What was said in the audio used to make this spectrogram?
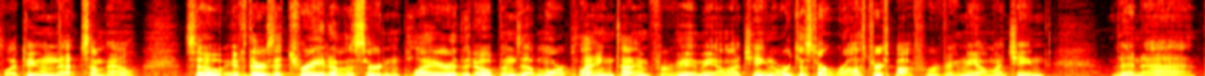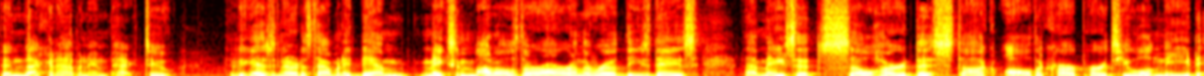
platoon that somehow. So if there's a trade of a certain player that opens up more playing time for Vimael Machin, or just a roster spot for Vimael Machin, then uh, then that could have an impact too. Have you guys noticed how many damn makes and models there are on the road these days? That makes it so hard to stock all the car parts you will need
